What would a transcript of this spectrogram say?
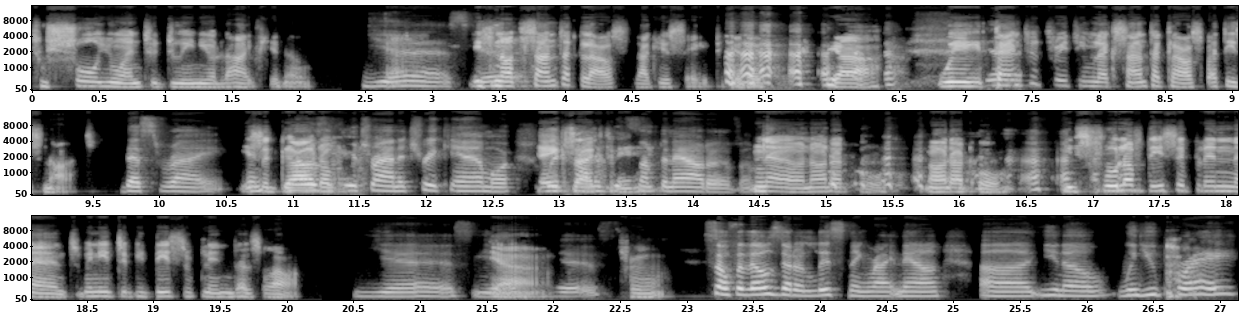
to show you and to do in your life. You know. Yes. It's yes. not Santa Claus, like you said. You know? yeah. We tend to treat him like Santa Claus, but he's not. That's right. He's and a god of. We're trying to trick him, or we're exactly. trying to get something out of him. No, not at all. not at all. He's full of discipline, and we need to be disciplined as well. Yes. yes yeah. Yes. True. So for those that are listening right now, uh, you know, when you pray,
